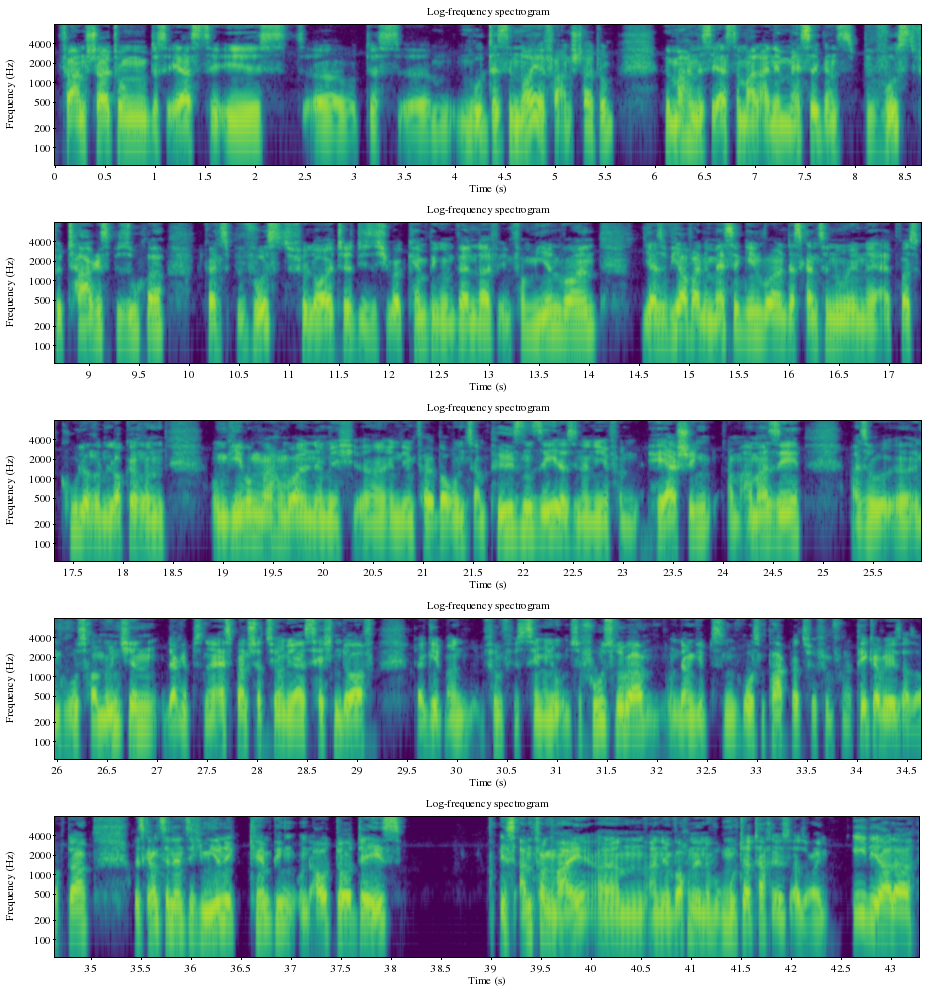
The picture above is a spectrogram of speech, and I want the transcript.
Veranstaltungen. Das erste ist äh, das, ähm, das ist eine neue Veranstaltung. Wir machen das erste Mal eine Messe ganz bewusst für Tagesbesucher, ganz bewusst für Leute, die sich über Camping und Vanlife informieren wollen die also wie auf eine Messe gehen wollen, das Ganze nur in einer etwas cooleren, lockeren Umgebung machen wollen, nämlich äh, in dem Fall bei uns am Pilsensee, das ist in der Nähe von Hersching am Ammersee, also äh, im Großraum München. Da gibt es eine S-Bahn-Station, die heißt Hechendorf. Da geht man fünf bis zehn Minuten zu Fuß rüber und dann gibt es einen großen Parkplatz für 500 PKWs, also auch da. Das Ganze nennt sich Munich Camping und Outdoor Days ist Anfang Mai, ähm, an dem Wochenende, wo Muttertag ist, also ein idealer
